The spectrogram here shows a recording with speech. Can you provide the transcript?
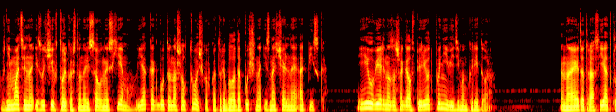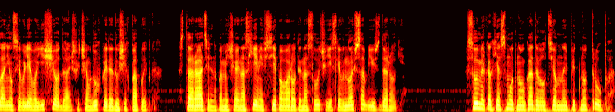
Внимательно изучив только что нарисованную схему, я как будто нашел точку, в которой была допущена изначальная описка, и уверенно зашагал вперед по невидимым коридорам. На этот раз я отклонился влево еще дальше, чем в двух предыдущих попытках, старательно помечая на схеме все повороты на случай, если вновь собьюсь с дороги. В сумерках я смутно угадывал темное пятно трупа,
